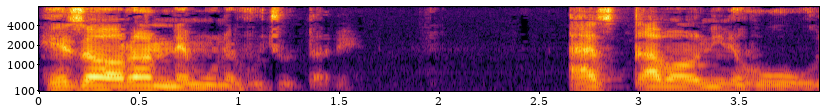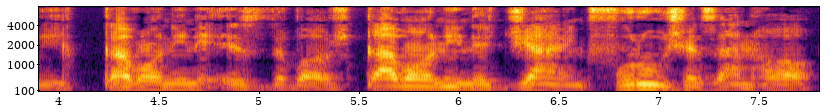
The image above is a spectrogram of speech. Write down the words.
هزاران نمونه وجود داره. از قوانین حقوقی قوانین ازدواج قوانین جنگ فروش زنها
